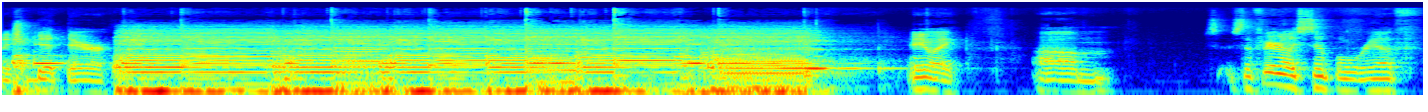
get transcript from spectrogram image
Dokkenish bit there. Anyway, um, it's it's a fairly simple riff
